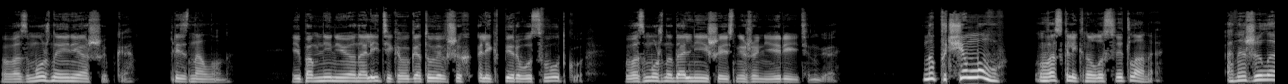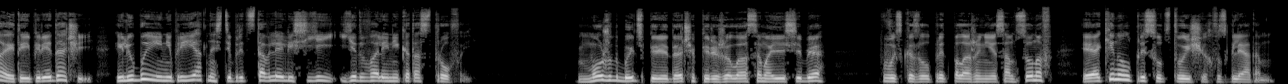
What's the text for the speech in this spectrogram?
«Возможно, и не ошибка», — признал он. И по мнению аналитиков, готовивших Олег Первую сводку, возможно дальнейшее снижение рейтинга. «Но почему?» — воскликнула Светлана. Она жила этой передачей, и любые неприятности представлялись ей едва ли не катастрофой. «Может быть, передача пережила самое себя?» — высказал предположение Самсонов и окинул присутствующих взглядом.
